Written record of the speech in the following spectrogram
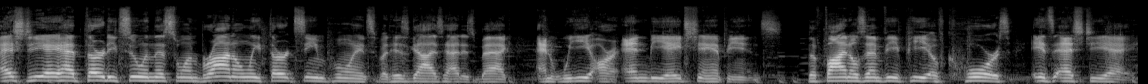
SGA had 32 in this one. Bron only 13 points, but his guys had his back. And we are NBA champions. The finals MVP, of course, is SGA.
